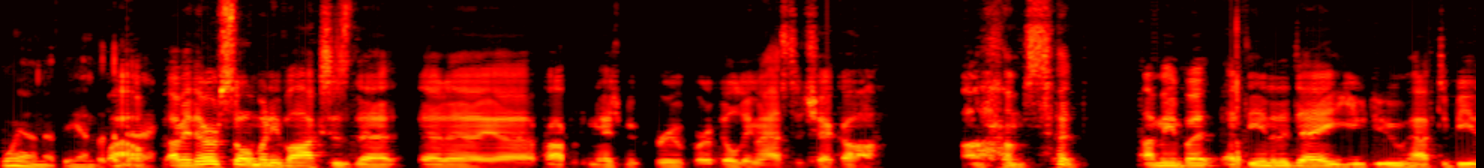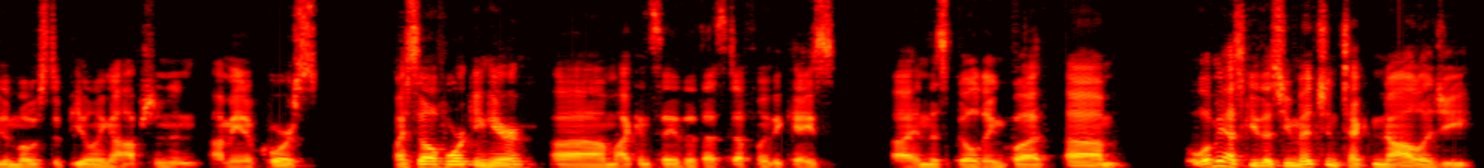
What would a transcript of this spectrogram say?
win at the end of wow. the day. I mean, there are so many boxes that that a uh, property management group or a building has to check off. Um, so, I mean, but at the end of the day, you do have to be the most appealing option. And I mean, of course, myself working here, um, I can say that that's definitely the case uh, in this building. But um, let me ask you this: you mentioned technology.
